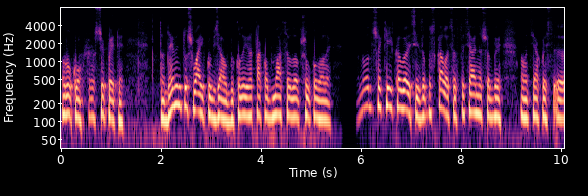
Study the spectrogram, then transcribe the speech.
руку розчепити. То де він ту швайку взяв би, коли його так обмацували, обшукували? Ну, от ще кілька версій запускалося спеціально, щоб от якось е,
